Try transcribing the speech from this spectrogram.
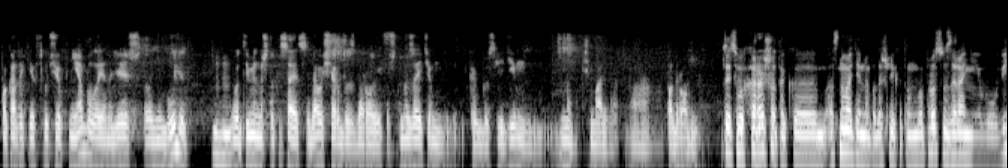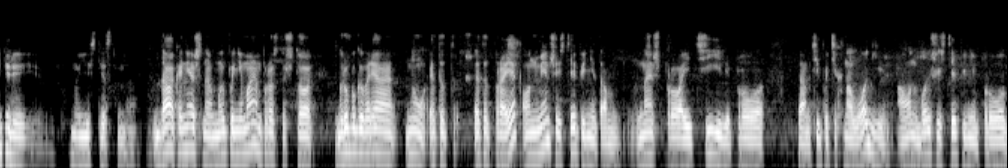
пока таких случаев не было, я надеюсь, что не будет. Угу. Вот именно что касается да, ущерба здоровью, потому что мы за этим как бы следим ну, максимально а, подробно. То есть вы хорошо так э, основательно подошли к этому вопросу, заранее его увидели, ну, естественно. Да, конечно, мы понимаем просто, что, грубо говоря, ну, этот, этот проект, он в меньшей степени, там, знаешь, про IT или про, там, типа технологии, а он в большей степени про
